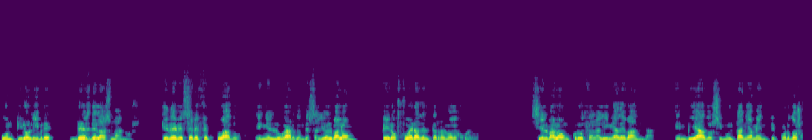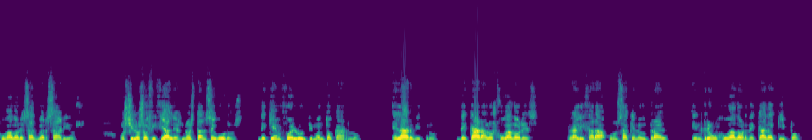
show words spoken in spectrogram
un tiro libre desde las manos, que debe ser efectuado en el lugar donde salió el balón, pero fuera del terreno de juego. Si el balón cruza la línea de banda enviado simultáneamente por dos jugadores adversarios, o si los oficiales no están seguros de quién fue el último en tocarlo, el árbitro, de cara a los jugadores, realizará un saque neutral entre un jugador de cada equipo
